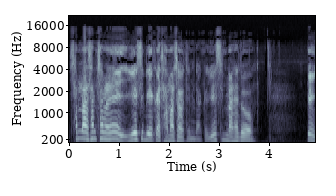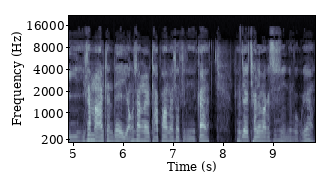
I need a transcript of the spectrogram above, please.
33,000원에 USB에까지 담아서 드립니다. 그 USB만 해도 꽤 2, 3만 할 텐데 영상을 다 포함해서 드리니까 굉장히 저렴하게 쓸 수 있는 거고요.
